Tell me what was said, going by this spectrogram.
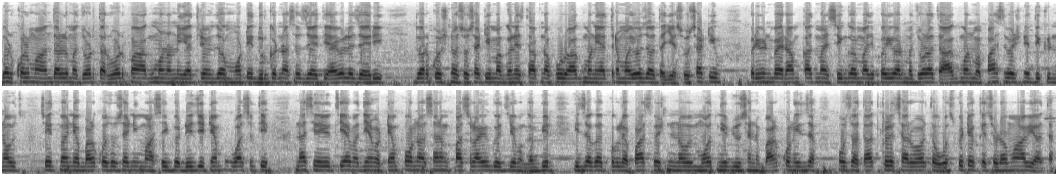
અ, ગડખોલમાં અંદાલમાં જોડતા રોડ પર આગમન અને યાત્રીઓ મોટી દુર્ઘટના સર્જાઈ હતી. આવેલા છે હરિ દ્વાર કૃષ્ણ સોસાયટીમાં ગણેશ સ્થાપના પૂર્વ આગમન યાત્રામાં યોજાતા, જે સોસાયટી પ્રવીણભાઈ રામકાતમાં સિંગરમાંથી પરિવારમાં જોડાતા, આગમનમાં પાંચ વર્ષની દીકરી નવ ચૈત મહિને બાળકો સોસાયટીમાં સભ્ય ડીજી ટેમ્પો પાસેથી નાસી રહ્યું. ત્યારમાં તેમાં ટેમ્પોના સરંગ પાછળ આવી ગયો, જેમાં ગંભીર ઇજાગત પગલે પાંચ વર્ષની નવ મોત નીપજ્યું છે અને બાળકોને ઈજા પહોંચતા તાત્કાલિક સારવાર અર્થે હોસ્પિટલ ખસેડવામાં આવ્યા હતા.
